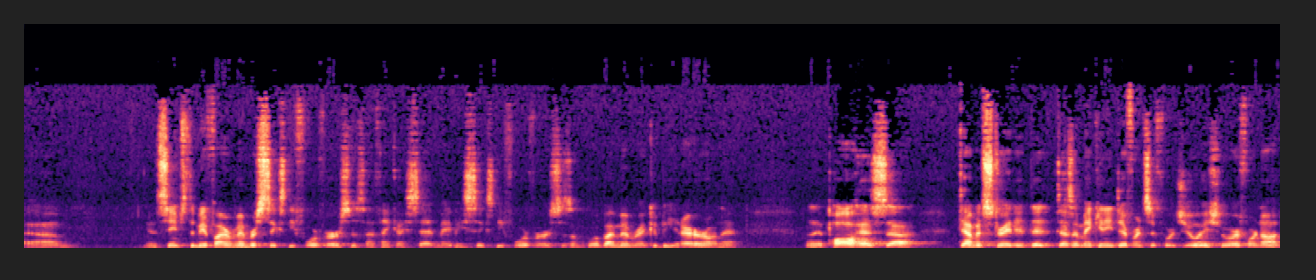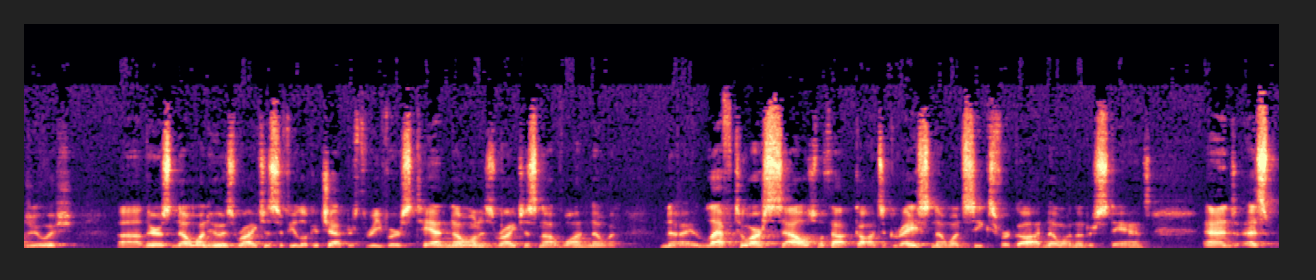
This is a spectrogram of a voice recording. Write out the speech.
um, it seems to me, if I remember, 64 verses, I think I said, maybe 64 verses. I'm going by memory, it could be an error on that. That Paul has uh, demonstrated that it doesn't make any difference if we're Jewish or if we're not Jewish. Uh, there is no one who is righteous. If you look at chapter 3, verse 10, no one is righteous, not one. No one. No, left to ourselves without God's grace, no one seeks for God, no one understands. And as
